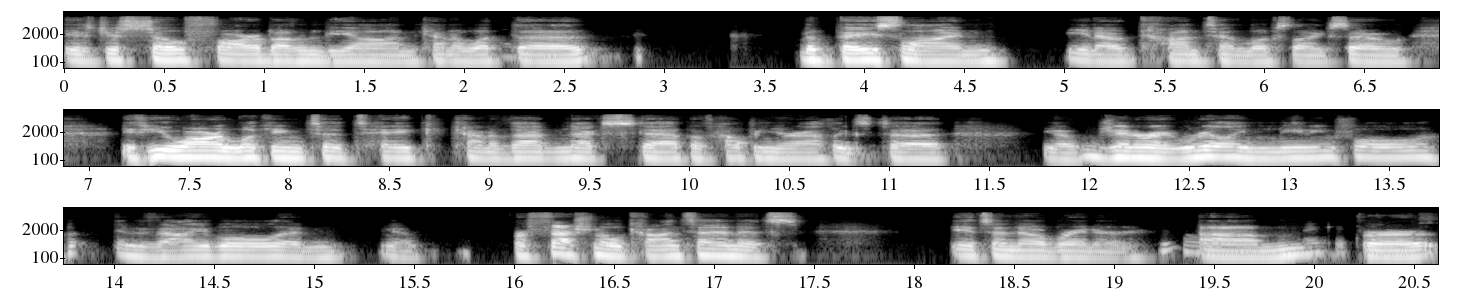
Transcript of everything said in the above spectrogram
is just so far above and beyond kind of what the the baseline you know content looks like so if you are looking to take kind of that next step of helping your athletes to you know generate really meaningful and valuable and you know professional content it's it's a no-brainer um for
